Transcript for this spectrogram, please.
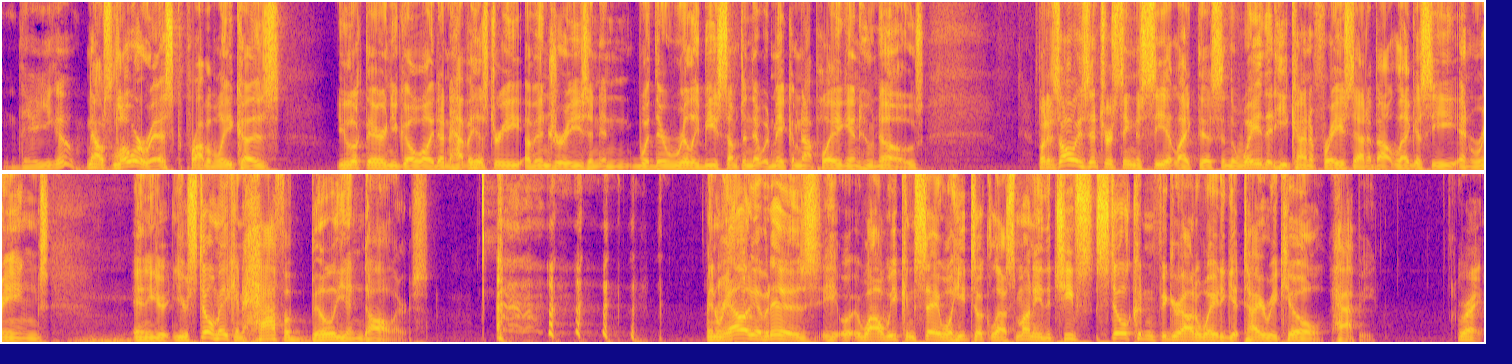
There you go. Now it's lower risk probably because you look there and you go, well, he doesn't have a history of injuries, and, and would there really be something that would make him not play again? Who knows? But it's always interesting to see it like this and the way that he kind of phrased that about legacy and rings. And you're, you're still making half a billion dollars. In reality of it is, he, while we can say, well, he took less money, the Chiefs still couldn't figure out a way to get Tyreek Hill happy Right.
